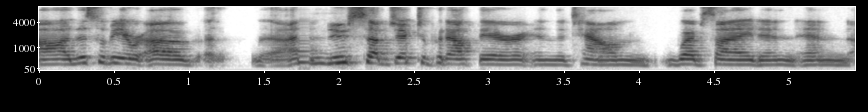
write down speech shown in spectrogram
uh, This will be a, a, a new subject to put out there in the town website and, and uh,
